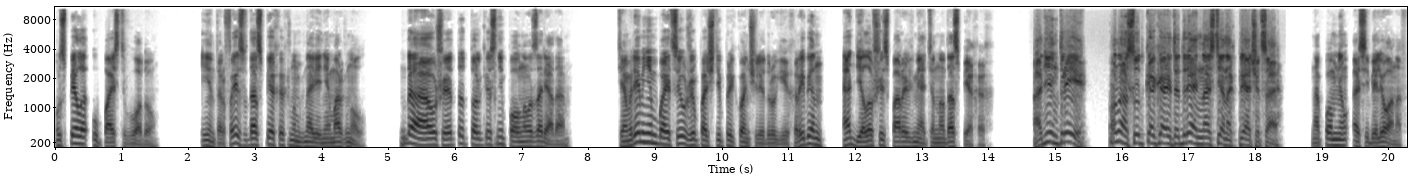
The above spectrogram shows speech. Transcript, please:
успела упасть в воду. Интерфейс в доспехах на мгновение моргнул. Да уж, это только с неполного заряда. Тем временем бойцы уже почти прикончили других рыбин, отделавшись парой вмятин на доспехах. «Один-три! У нас тут какая-то дрянь на стенах прячется!» — напомнил о себе Леонов.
